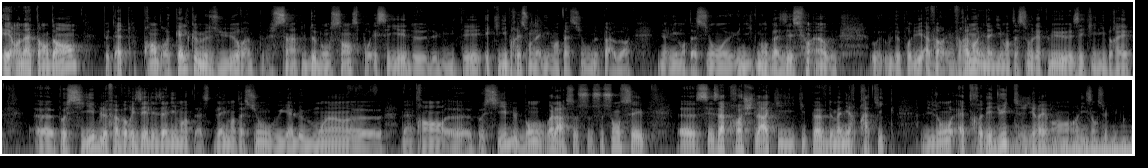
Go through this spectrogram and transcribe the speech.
Et en attendant, peut-être prendre quelques mesures un peu simples, de bon sens, pour essayer de, limiter, équilibrer son alimentation, ne pas avoir une alimentation euh, uniquement basée sur un ou, deux produits, avoir vraiment une alimentation la plus équilibrée euh, possible, favoriser l'alimentation où il y a le moins euh, d'intrants possible. Bon, voilà, ce, sont ces, approches-là qui, peuvent, de manière pratique, disons, être déduites, je dirais, en lisant ce livre.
